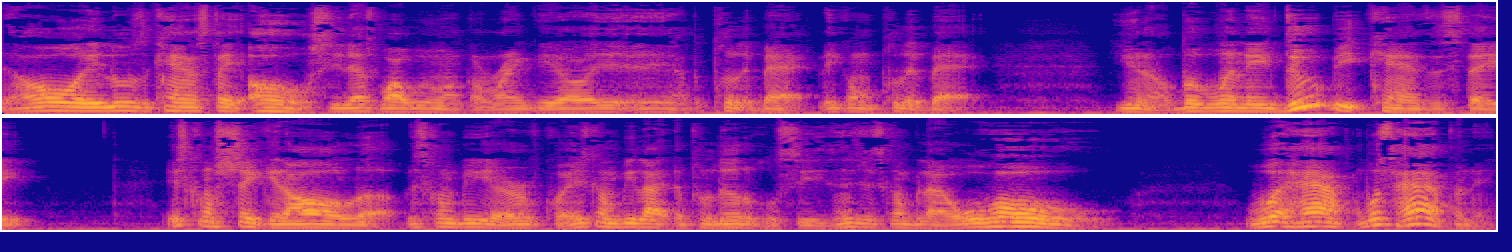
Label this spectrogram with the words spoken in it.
Oh, they lose to Kansas State. Oh, see, that's why we weren't gonna rank it. Oh, yeah, they have to pull it back. They gonna pull it back. You know, but when they do beat Kansas State, it's gonna shake it all up. It's gonna be an earthquake. It's gonna be like the political season. It's just gonna be like, whoa what happened? What's happening?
